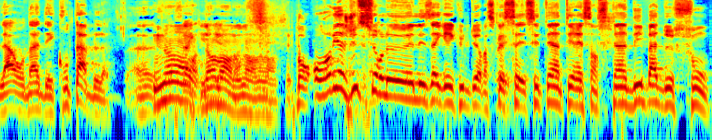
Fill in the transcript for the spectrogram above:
là on a des comptables. Hein, non, non, non, non, non, Bon, on revient juste sur les agriculteurs parce que c'était intéressant. C'était un débat de fond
